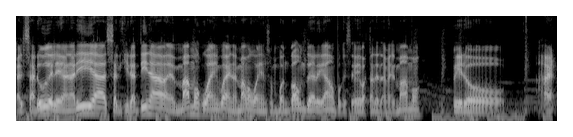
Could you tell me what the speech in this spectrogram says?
Al Sarude le ganarías, al Giratina, el Mamoswine, bueno, el Mamoswine es un buen counter, digamos, porque se ve bastante también el Mamo, pero, a ver,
